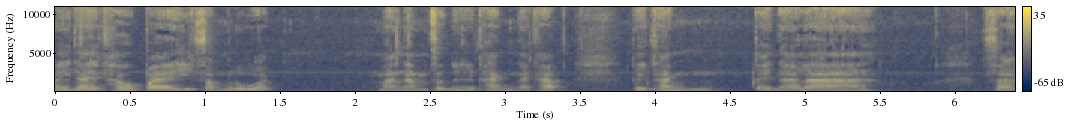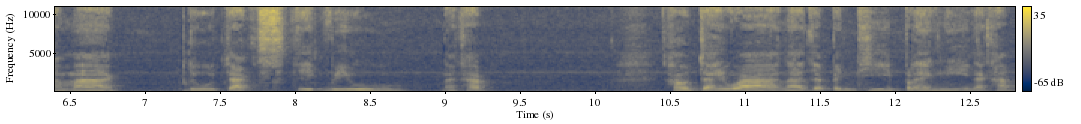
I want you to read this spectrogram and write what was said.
ไม่ได้เข้าไปสำรวจมานำเสนอท่านนะครับ แต่ท่านแต่นาราสามารถดูจากสตรีทวิว นะครับ เข้าใจว่าน่าจะเป็นที่แปลงนี้นะครับ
